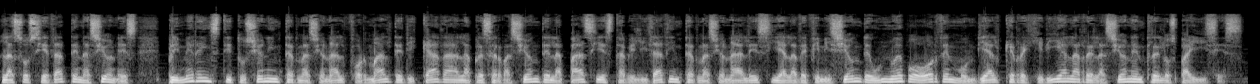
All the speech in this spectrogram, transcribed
la Sociedad de Naciones, primera institución internacional formal dedicada a la preservación de la paz y estabilidad internacionales y a la definición de un nuevo orden mundial que regiría la relación entre los países.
